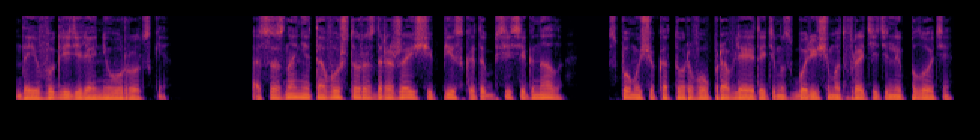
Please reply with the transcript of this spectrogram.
да и выглядели они уродски. Осознание того, что раздражающий писк — это пси-сигнал, с помощью которого управляет этим сборищем отвратительной плоти,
